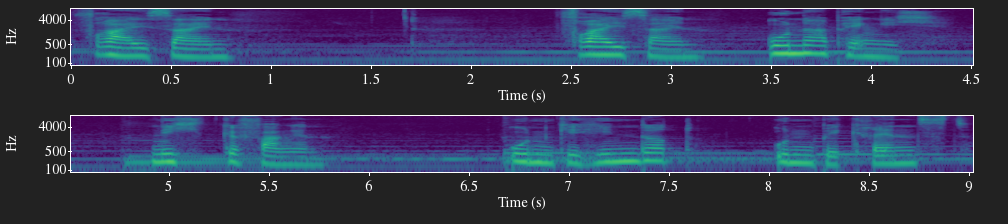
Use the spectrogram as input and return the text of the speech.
Frei sein. Frei sein, unabhängig, nicht gefangen, ungehindert, unbegrenzt,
